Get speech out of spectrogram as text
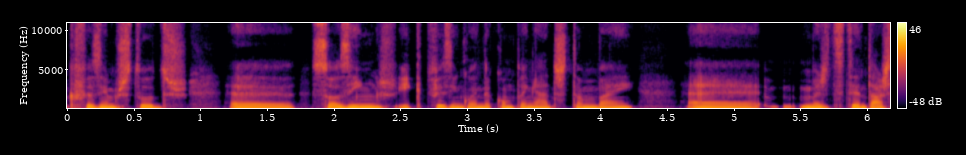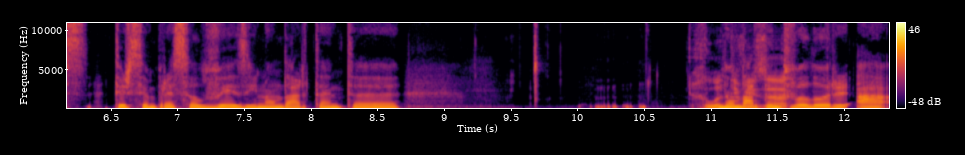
que fazemos todos sozinhos e que de vez em quando acompanhados também, mas de tentar ter sempre essa leveza e não dar tanta não dar tanto valor a,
